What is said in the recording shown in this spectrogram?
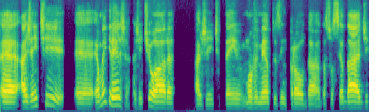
é, a gente é, é, uma igreja, a gente ora, a gente tem movimentos em prol da, da sociedade.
